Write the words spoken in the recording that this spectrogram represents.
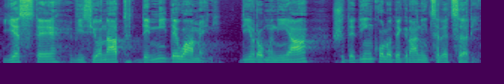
este vizionat de mii de oameni din România și de dincolo de granițele țării.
